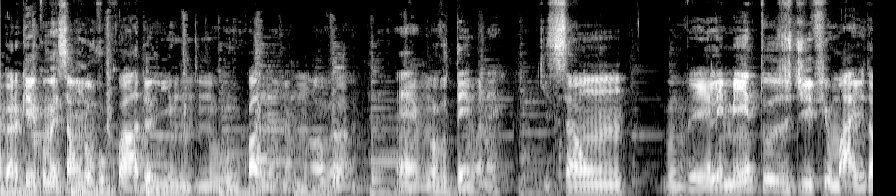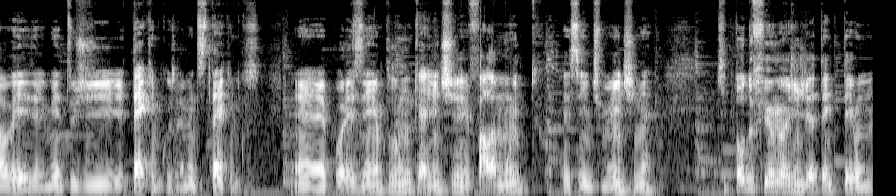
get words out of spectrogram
Agora eu queria começar um novo quadro ali, um um novo quadro não, né? Uma nova. É, um novo tema, né? Que são, vamos ver, elementos de filmagem, talvez, elementos de técnicos, elementos técnicos. É, por exemplo, um que a gente fala muito recentemente, né? Que todo filme hoje em dia tem que ter um,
